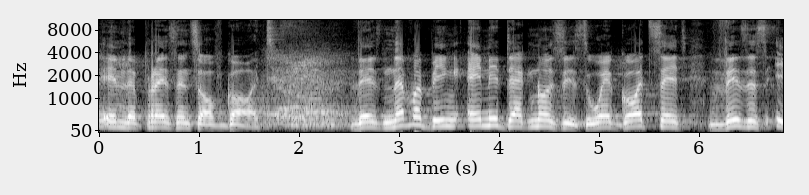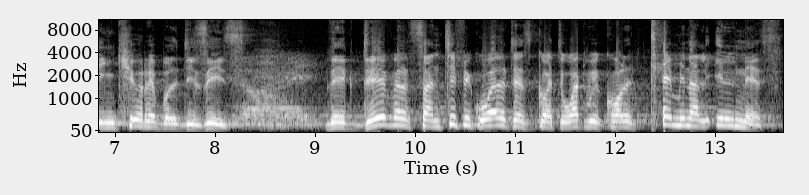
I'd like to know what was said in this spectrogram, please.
in the presence of God. There's never been any diagnosis where God said, This is incurable disease. The devil scientific world has got what we call terminal illness.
